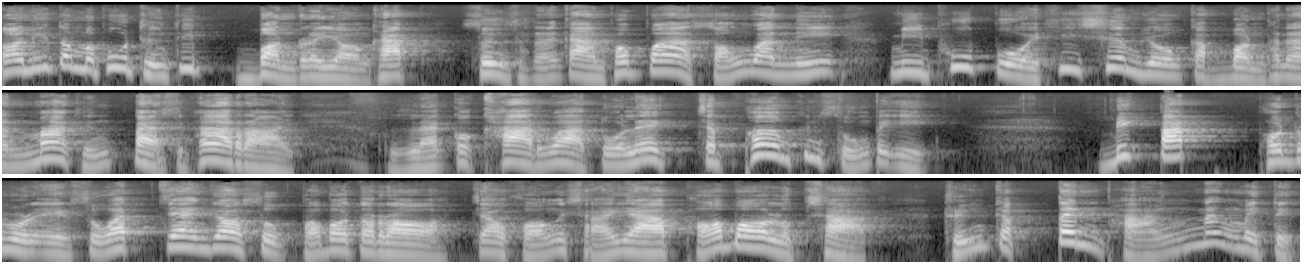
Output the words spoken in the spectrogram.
ตอนนี้ต้องมาพูดถึงที่บ่อนระยองครับ ซึ่งสถานการณ์พบว่า 2 วันนี้มีผู้ป่วยที่เชื่อมโยงกับบ่อนพนันมากถึง 85 ราย และก็คาดว่าตัวเลขจะเพิ่มขึ้นสูงไปอีกบิ๊กปั๊ดพลตำรวจเอกสุวัสด์แจ้งยอดสุขพบตร เจ้าของฉายาพบหลบฉาก ถึงกับเต้นผางนั่งไม่ติด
